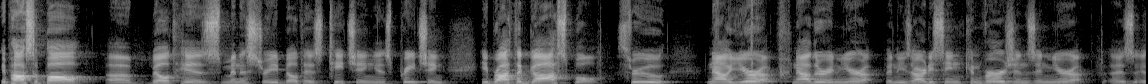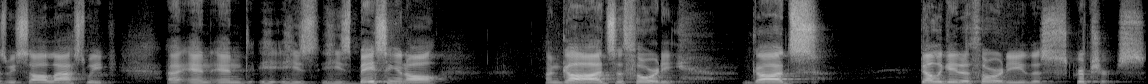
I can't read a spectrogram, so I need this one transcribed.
The Apostle Paul uh, built his ministry, built his teaching, his preaching. He brought the gospel through now Europe. Now they're in Europe, and he's already seen conversions in Europe, as, as we saw last week. Uh, and and he, he's, he's basing it all on God's authority, God's delegated authority, the scriptures.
